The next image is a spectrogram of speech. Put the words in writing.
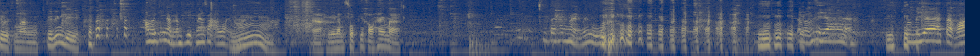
จืดมันฟีลลิ่งดี เอาไว้กินกับน้ำพริกน่าจะอร่อยอืมากมอะนี่น้ำซุปที่เขาให้มา มันไปทางไหนไม่รู้อะแต่มันไม่แย่ มันไม่แย่แต่ว่า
